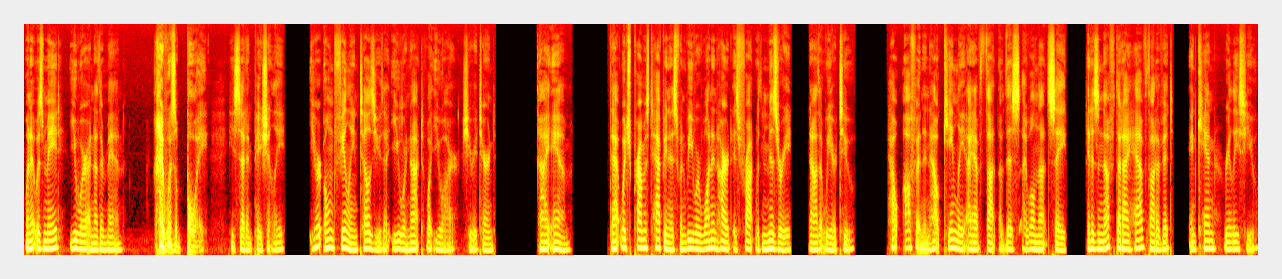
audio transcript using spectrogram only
When it was made, you were another man. I was a boy, he said impatiently, your own feeling tells you that you were not what you are, she returned. I am. That which promised happiness when we were one in heart is fraught with misery now that we are two. How often and how keenly I have thought of this, I will not say. It is enough that I have thought of it and can release you.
